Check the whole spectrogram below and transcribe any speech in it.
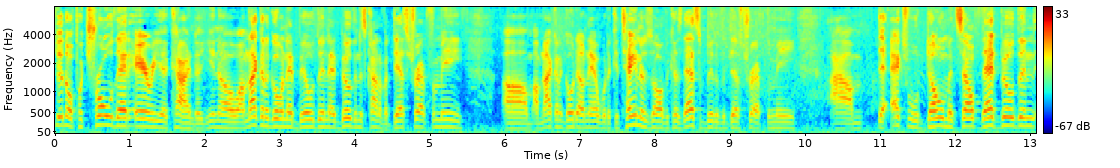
you know, patrol that area, kind of. You know, I'm not gonna go in that building. That building is kind of a death trap for me. Um, I'm not going to go down there where the containers are because that's a bit of a death trap to me. Um, the actual dome itself, that building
